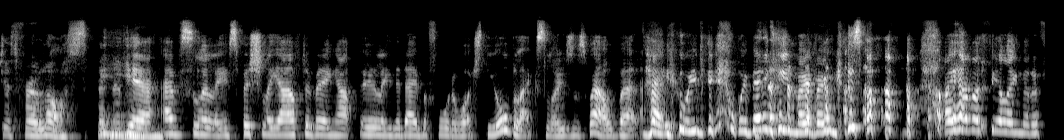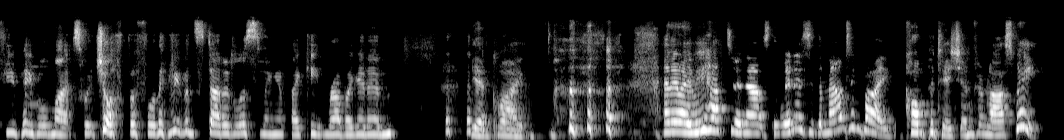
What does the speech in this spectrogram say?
just for a loss. yeah, mind. absolutely. Especially after being up early the day before to watch the All Blacks lose as well. But hey, we, we better keep moving because I have a feeling that a few people might switch off before they've even started listening if I keep rubbing it in. yeah, quite. Anyway, we have to announce the winners of the mountain bike competition from last week.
